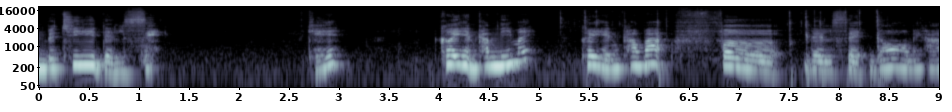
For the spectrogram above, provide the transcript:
n betydelse โอเค เคยเห็นคำนี้ไหม เคยเห็นคำว่า f e r d e l s e d o r ไหมคะ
